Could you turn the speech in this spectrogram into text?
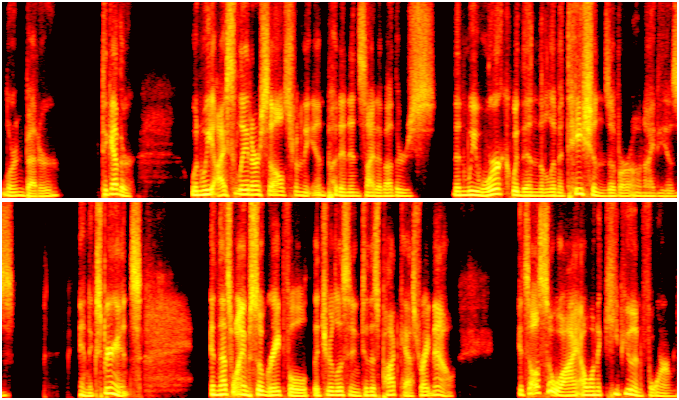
learn better together? When we isolate ourselves from the input and insight of others, then we work within the limitations of our own ideas and experience. And that's why I'm so grateful that you're listening to this podcast right now. It's also why I want to keep you informed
